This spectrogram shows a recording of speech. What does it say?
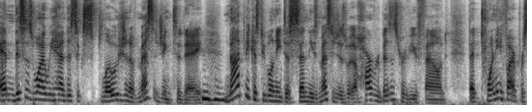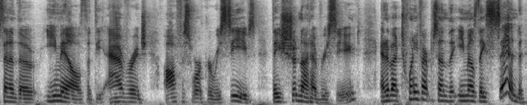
And this is why we had this explosion of messaging today, mm-hmm. not because people need to send these messages. A Harvard Business Review found that 25% of the emails that the average office worker receives, they should not have received. And about 25% of the emails they send,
